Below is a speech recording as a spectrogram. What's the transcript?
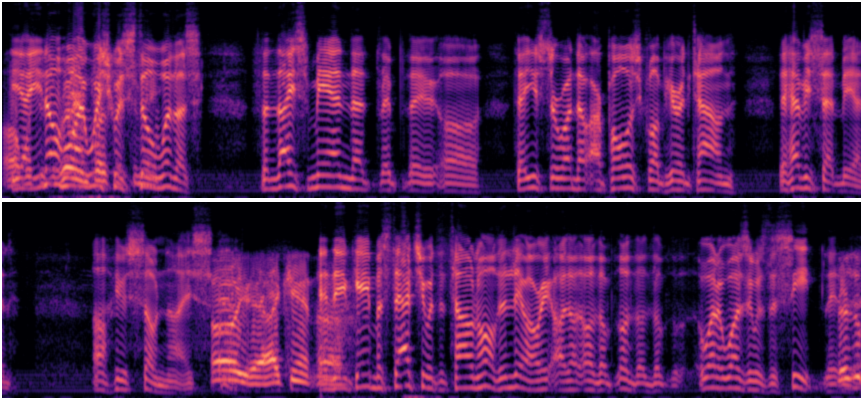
Uh, yeah, you know who I wish was still me. with us? The nice man that they they uh they used to run the, our Polish club here in town, the heavyset man. Oh, he was so nice. Oh yeah, I can't. And uh, they gave him a statue at the town hall, didn't they? Or, or, the, or, the, or the, the, what it was, it was the seat. There's a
